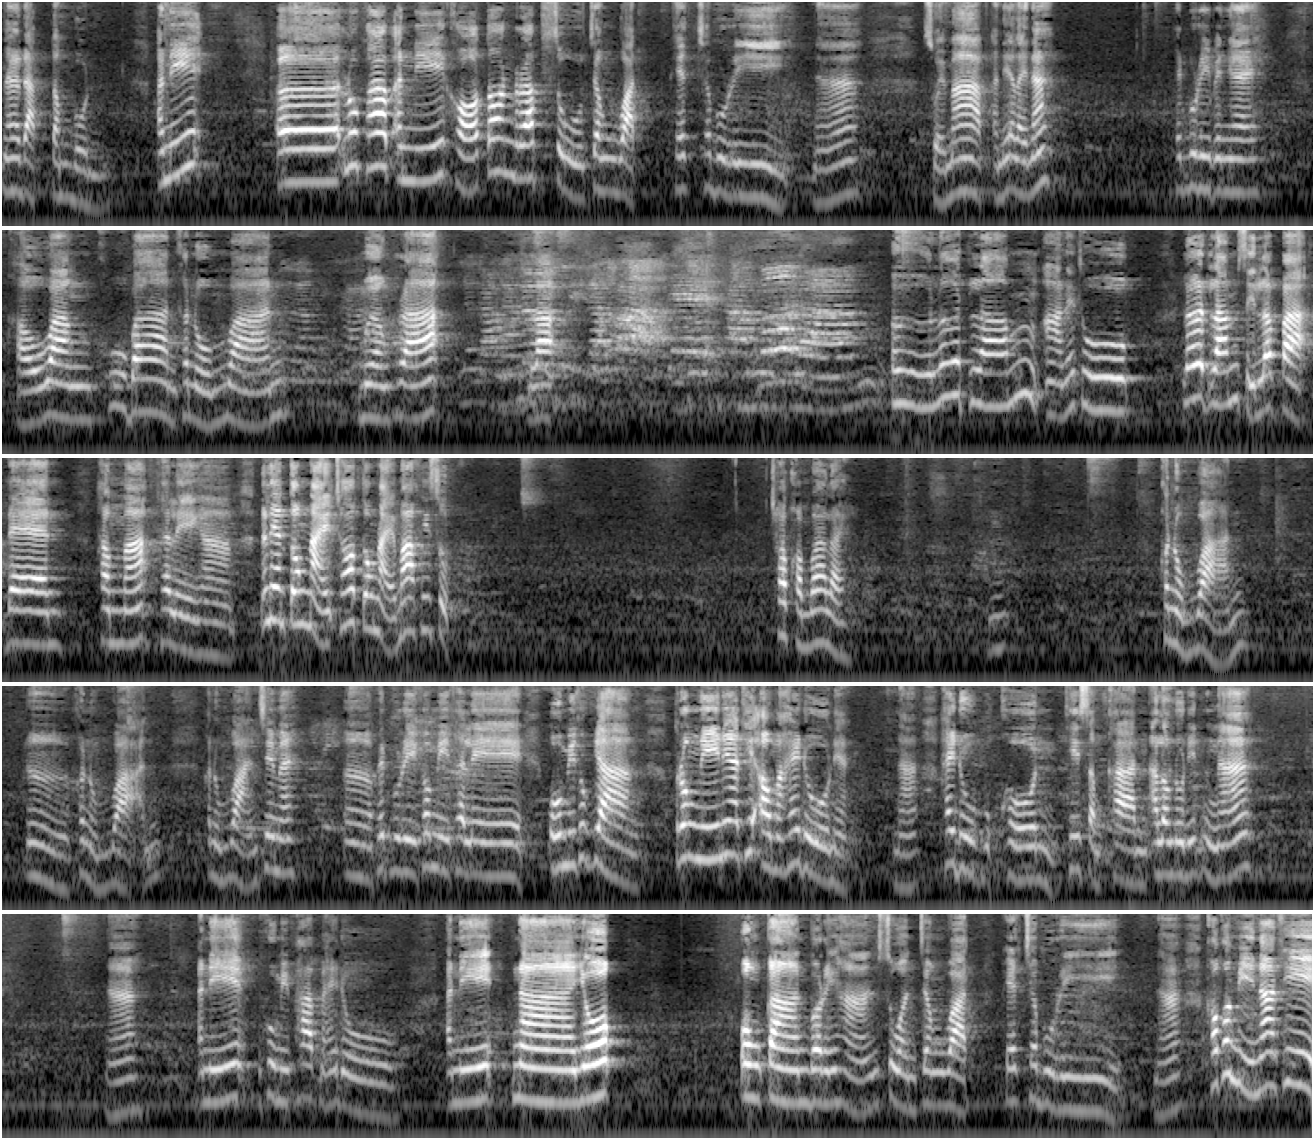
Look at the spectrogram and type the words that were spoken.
ในระดับตำบล อันนี้รูปภาพอันนี้ขอต้อนรับสู่จังหวัดเพชรบุรีนะสวยมากอันนี้อะไรนะ เพชรบุรีเป็นไง เขาวังคู่บ้านขนมหวาน เมืองพระละเออเลิศล้ำอ่านให้ถูก เลิศล้ำศิลปะแดน ธรรมะทะเลงาม นักเรียนตรงไหนชอบตรงไหนมากที่สุด ชอบคำว่าอะไร ขนมหวานเออขนมหวาน ขนมหวานใช่ไหมเออเพชรบุรีเขามีทะเล โอ้มีทุกอย่าง ตรงนี้เนี่ยที่เอามาให้ดูเนี่ยนะให้ดูบุคคลที่สำคัญเอาลองดูนิดหนึ่งนะนะ อันนี้ครูมีภาพมาให้ดู อันนี้นายก องค์การบริหารส่วนจังหวัดเพชรบุรีนะเขาก็มีหน้าที่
